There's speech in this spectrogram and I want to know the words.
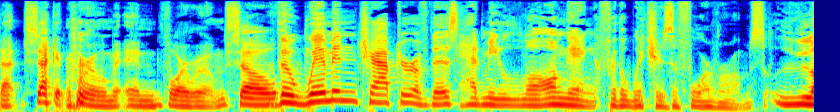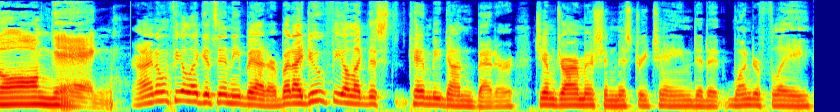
that second room in Four Rooms. So the women chapter of this had me longing for the Witches of Four Rooms. Longing. I don't feel like it's any better, but I do feel like this can be done better. Jim Jarmusch and Mystery Train did it wonderfully.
